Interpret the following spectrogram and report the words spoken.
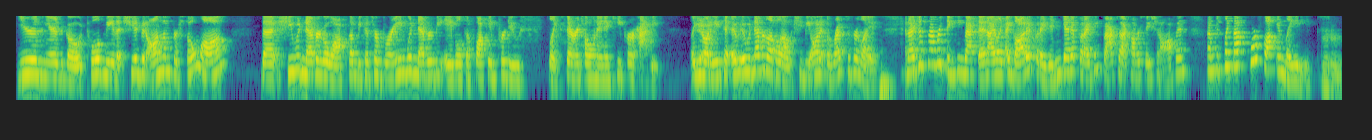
years and years ago told me that she had been on them for so long that she would never go off them because her brain would never be able to fucking produce like serotonin and keep her happy. Like you know what I mean? To, it, it would never level out. She'd be on it the rest of her life. And I just remember thinking back then, I like I got it, but I didn't get it. But I think back to that conversation often. And I'm just like that poor fucking lady, Mhm.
